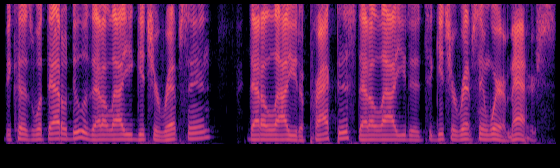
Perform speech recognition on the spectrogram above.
because what that'll do is that allow you get your reps in. that'll allow you to practice, that'll allow you to, to get your reps in where it matters.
